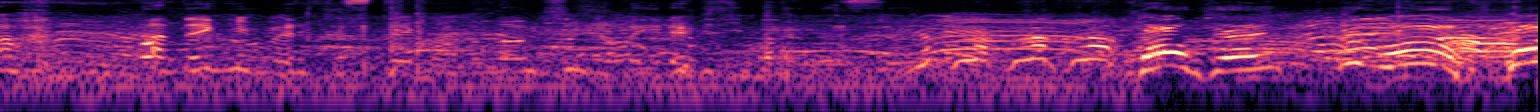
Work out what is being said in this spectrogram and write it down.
Oh, I think you better just stick with the low cheerleaders. Go, James. Good on. Go.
